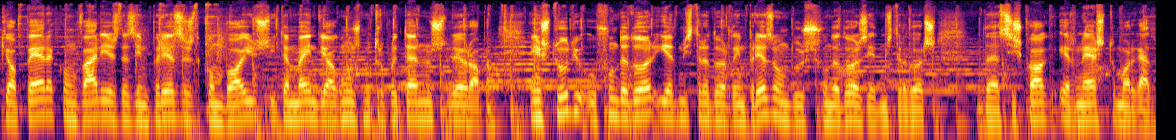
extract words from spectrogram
que opera com várias das empresas de comboios e também de alguns metropolitanos da Europa. Em estúdio, o fundador e administrador da empresa, um dos fundadores e administradores da Ciscog, Ernesto Morgado.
